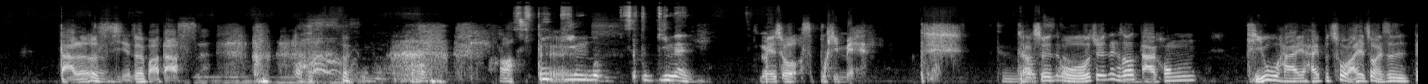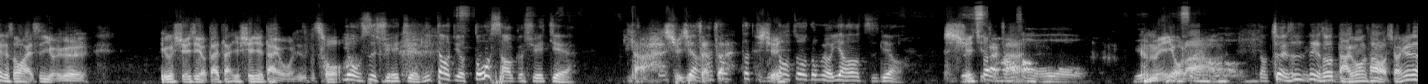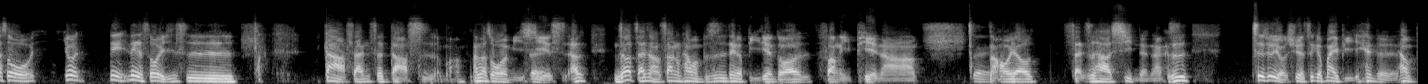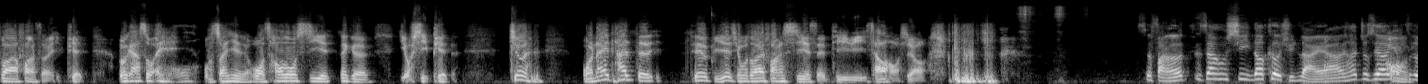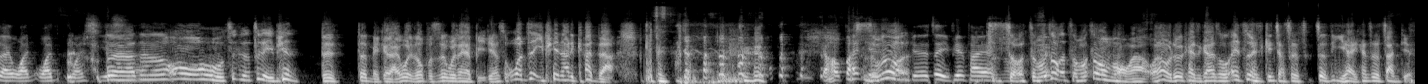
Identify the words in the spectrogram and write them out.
打了二十几年，最后把他打死了。好，Spooky Spooky Man，没错，是 Booking Man。对啊，所以我觉得那个时候打工体悟还还不错啊，而且重点是那个时候还是有一个有个学姐有带带学姐带我，也是不错又是学姐，你到底有多少个学姐啊？啊。学姐赞赞这，怎么学到最后都没有要到资料？学姐赞赞帅好好。哦，没有啦这也是那个时候打工超好笑，因为那时候因为那那个时候已经是大三升大四了嘛，啊那时候我很迷 CS 啊，你知道展场上他们不是那个笔电都要放一片啊，对，然后要展示它的性能啊，可是这就有趣了，这个卖笔电的人他们不知道要放什么影片，我就跟他说，哎、哦。我专业的，我超多 C 那个游戏片的，就我那一摊的那个笔电全部都在放 CSN TV，超好笑。这反而这样吸引到客群来啊，他就是要用这个来玩玩玩 CS 对啊，他说哦，这个这个影片，对对，每个来问都不是问那个笔电，说哇这影片哪里看的啊？然后半怎么那么觉得这影片拍的怎么怎么这么怎么这么猛啊？然后我就开始跟他说，哎，这跟你讲这个这个厉害，你看这个站点，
